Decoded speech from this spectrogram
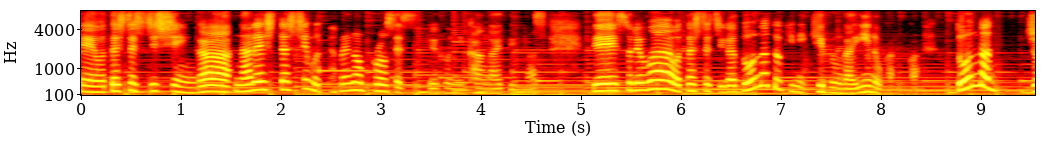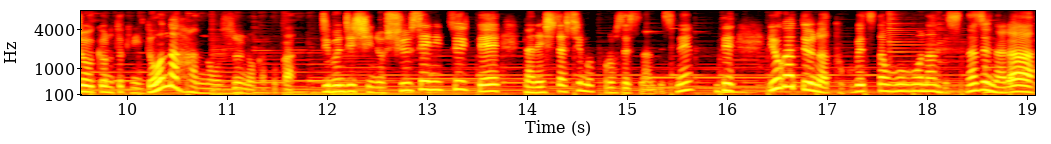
えー私たち自身が慣れ親しむためのプロセスというふうに考えています。でそれは私たちがどんな時に気分がいいのかとかどんな状況の時にどんな反応をするのかとか自分自身の習性について慣れ親しむプロセスなんですね。でヨガというのは特別な方法なんです。なぜなら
